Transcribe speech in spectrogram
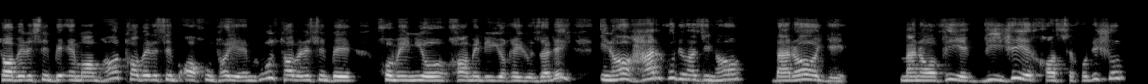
تا برسیم به امام ها تا برسیم به آخوندهای امروز تا برسیم به خمینی و خامنی و غیر ذالک اینها هر کدوم از اینها برای منافع ویژه خاص خودشون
